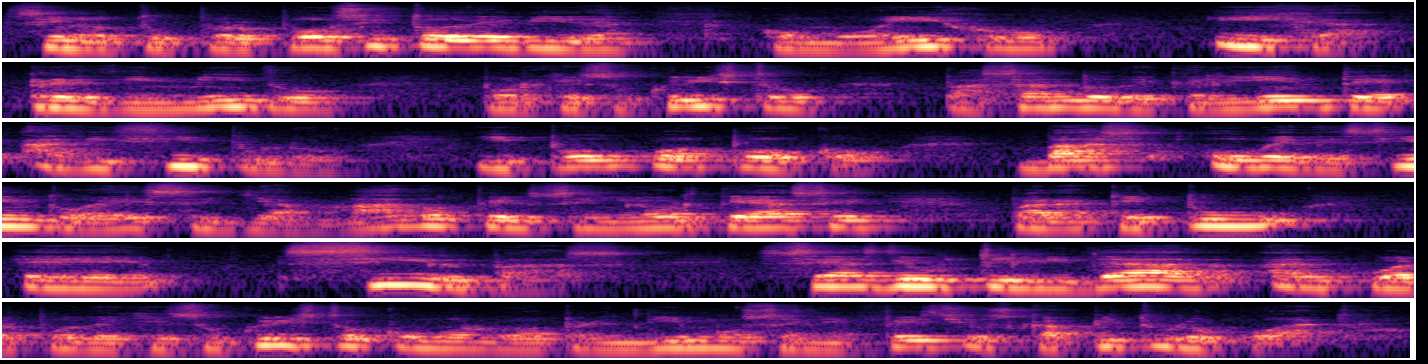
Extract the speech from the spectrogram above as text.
sino tu propósito de vida como hijo hija, redimido por Jesucristo, pasando de creyente a discípulo y poco a poco vas obedeciendo a ese llamado que el Señor te hace para que tú eh, sirvas, seas de utilidad al cuerpo de Jesucristo como lo aprendimos en Efesios capítulo 4.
